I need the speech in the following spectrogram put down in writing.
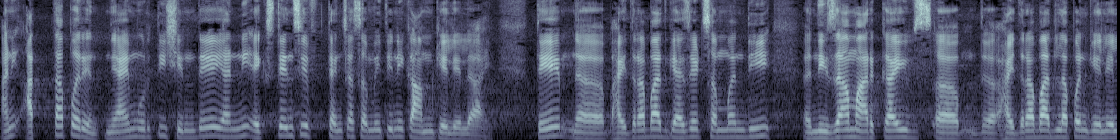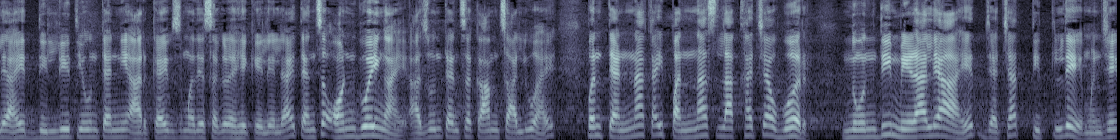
आणि आत्तापर्यंत न्यायमूर्ती शिंदे यांनी एक्सटेन्सिव्ह त्यांच्या समितीने काम केलेलं आहे. ते हैदराबाद गॅझेट संबंधी निजाम आर्काईव्ज हैदराबादला पण गेलेले आहेत. दिल्लीत येऊन त्यांनी आर्काईव्जमध्ये सगळं हे केलेलं आहे. त्यांचं ऑनगोईंग आहे. अजून त्यांचं काम चालू आहे. पण त्यांना काही पन्नास लाखाच्या वर नोंदी मिळाल्या आहेत ज्याच्यात तिथले म्हणजे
